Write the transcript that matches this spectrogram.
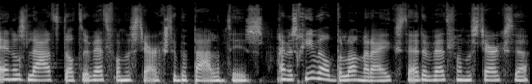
En als laatst dat de wet van de sterkste bepalend is. En misschien wel het belangrijkste, de wet van de sterkste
